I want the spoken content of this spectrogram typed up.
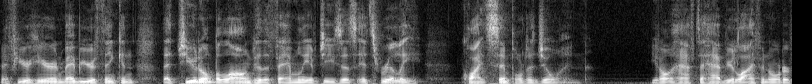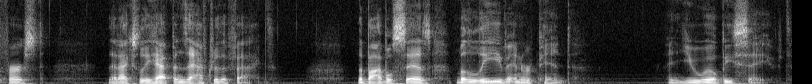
And if you're here and maybe you're thinking that you don't belong to the family of Jesus, it's really quite simple to join. You don't have to have your life in order first. That actually happens after the fact. The Bible says, believe and repent and you will be saved.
